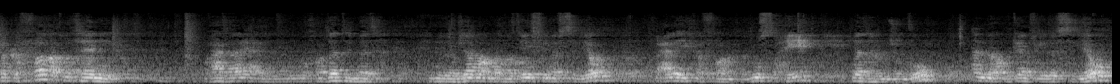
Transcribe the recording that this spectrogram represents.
فكفارة ثانية. وهذا يعني من مفردات المذهب. إنه لو جمع مرتين في نفس اليوم فعليه كفارة. فمو صحيح؟ مذهب الجمهور. أنه كان في نفس اليوم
